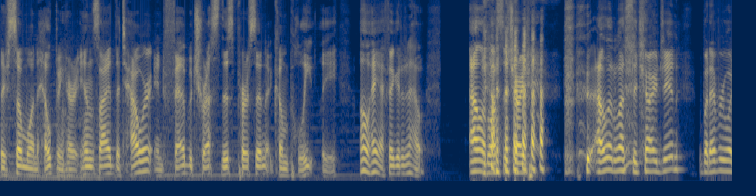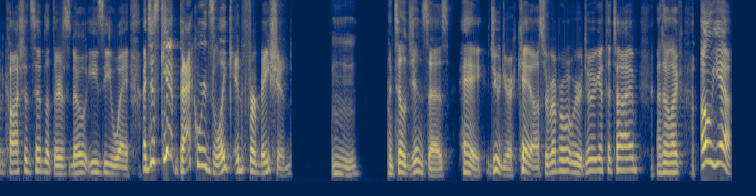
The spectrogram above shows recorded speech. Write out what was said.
there's someone helping her inside the tower, and Feb trusts this person completely. Oh, hey, I figured it out. Alan wants to charge. Alan wants to charge in, but everyone cautions him that there's no easy way. I just can't backwards link information Mhm. Until Jin says, Hey, Junior, Chaos, remember what we were doing at the time? And they're like, Oh, yeah,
